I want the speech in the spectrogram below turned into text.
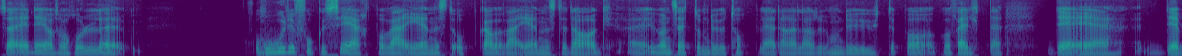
så er det å holde hodet fokusert på hver eneste oppgave hver eneste dag, uh, uansett om du er toppleder eller om du er ute på, på feltet, det er, det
